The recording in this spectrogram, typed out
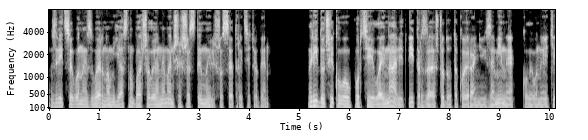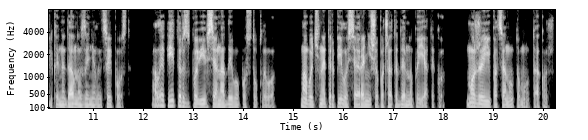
звідси вони з Верном ясно бачили не менше шести миль шосе 31. Рід очікував порції лайна від Пітерза щодо такої ранньої заміни, коли вони тільки недавно зайняли цей пост, але Пітерс повівся на диво поступливо. Мабуть, не терпілося раніше почати денну пиятику, може, і пацану тому також.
